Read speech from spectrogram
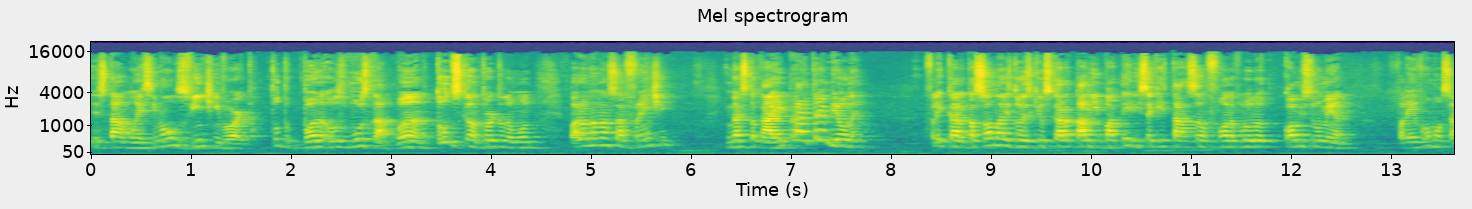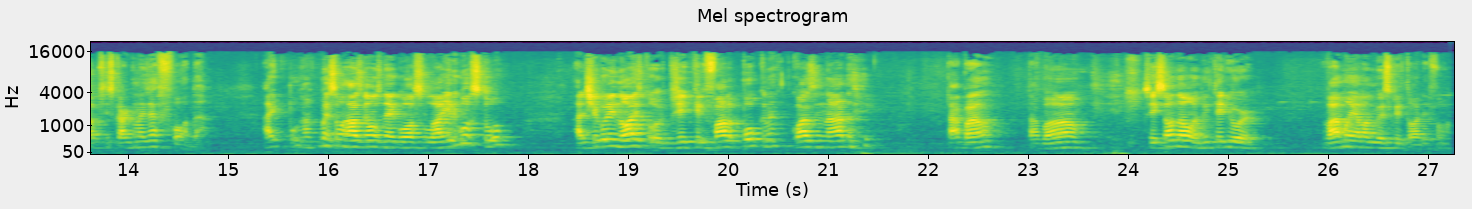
esse tamanho assim, uns 20 em volta. Tudo banda, os músicos da banda, todos os cantores, todo mundo. Parou na nossa frente e nós tocar aí, pra tremeu, né? Falei, cara, tá só nós dois aqui, os caras tá ali, baterista aqui, tá sanfona, falou, qual instrumento? Falei, vamos mostrar pra esses caras que nós é foda. Aí pô, começamos a rasgar uns negócios lá e ele gostou. Aí ele chegou em nós, do jeito que ele fala, pouco, né? Quase nada. Tá bom, tá bom. Vocês são não, do interior. Vai amanhã lá no meu escritório, ele falou.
